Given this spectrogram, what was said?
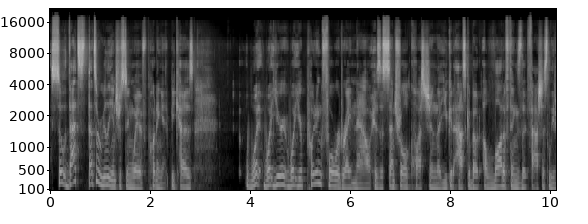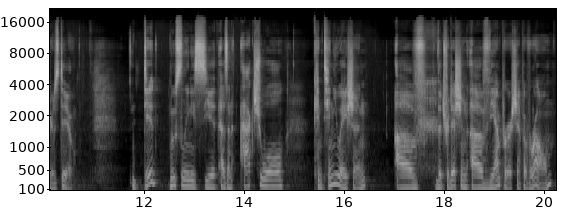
So that's that's a really interesting way of putting it because what what you're what you're putting forward right now is a central question that you could ask about a lot of things that fascist leaders do. Did Mussolini see it as an actual continuation of the tradition of the emperorship of Rome?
